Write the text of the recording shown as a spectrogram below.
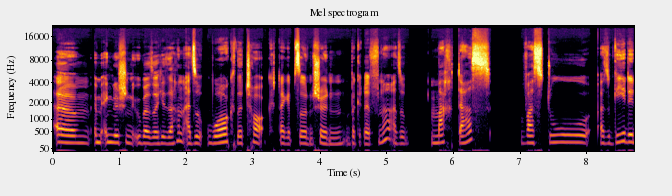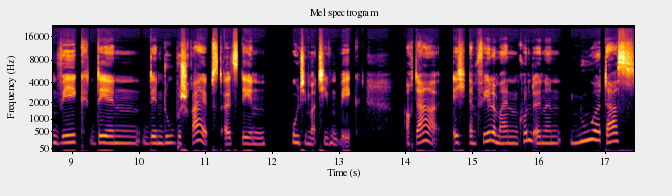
ähm, im Englischen über solche Sachen. Also walk the talk, da gibt es so einen schönen Begriff. Ne? Also mach das, was du, also geh den Weg, den, den du beschreibst, als den ultimativen Weg. Auch da, ich empfehle meinen KundInnen nur das,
